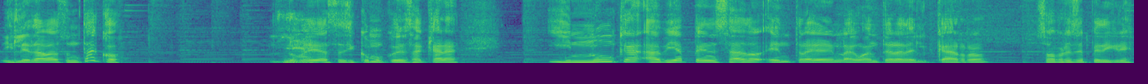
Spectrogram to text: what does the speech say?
y le dabas un taco lo veías así como con esa cara. Y nunca había pensado en traer en la guantera del carro sobres de pedigrí.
